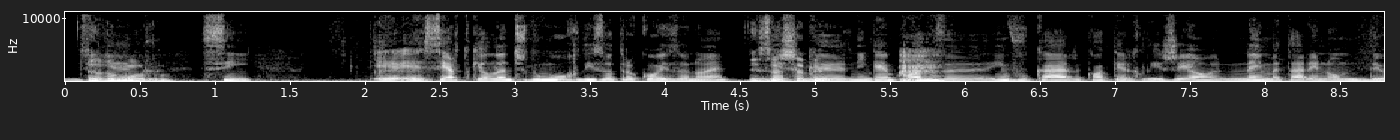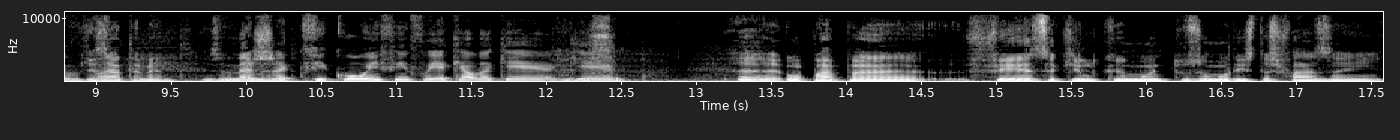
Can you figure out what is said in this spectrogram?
dizia. A do morro. Sim. É, é, certo que ele antes do morro diz outra coisa, não é? Exatamente. Diz que ninguém pode invocar qualquer religião, nem matar em nome de Deus, exatamente, é? exatamente. Mas a que ficou, enfim, foi aquela que é... Que é... Eh, o Papa fez aquilo que muitos humoristas fazem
